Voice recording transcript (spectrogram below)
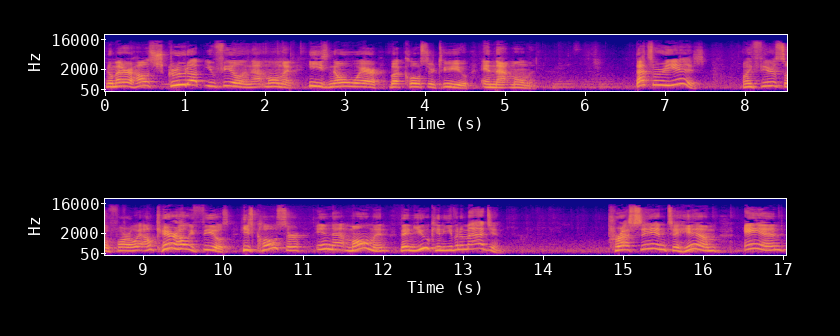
No matter how screwed up you feel in that moment, He's nowhere but closer to you in that moment. That's where He is. Oh, he feels so far away. I don't care how he feels. He's closer in that moment than you can even imagine. Press in to Him and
